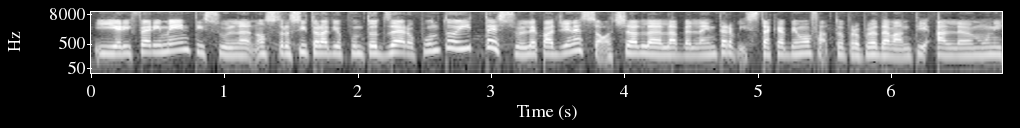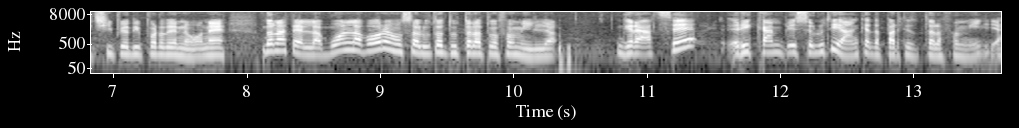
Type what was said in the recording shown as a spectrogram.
i riferimenti sul nostro sito radio.0.it e sulle pagine social la bella intervista che abbiamo fatto proprio davanti al municipio di Pordenone. Donatella, buon lavoro e un saluto a tutta la tua famiglia. Grazie, ricambio e saluti anche da parte di tutta la famiglia.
